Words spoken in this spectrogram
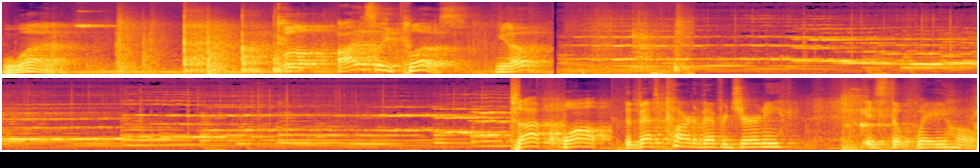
one. Well, honestly, close. You know? Stop, Walt. The best part of every journey is the way home.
